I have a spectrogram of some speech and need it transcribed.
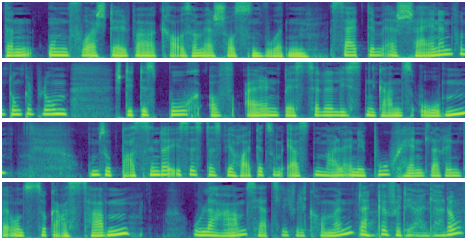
dann unvorstellbar grausam erschossen wurden. Seit dem Erscheinen von Dunkelblum steht das Buch auf allen Bestsellerlisten ganz oben. Umso passender ist es, dass wir heute zum ersten Mal eine Buchhändlerin bei uns zu Gast haben. Ulla Harms, herzlich willkommen. Danke für die Einladung.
